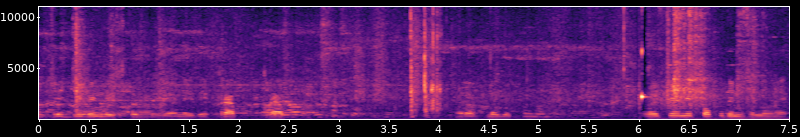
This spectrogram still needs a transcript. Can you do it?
వచ్చి జిబింగ్ తీసుకున్నాను ఇవన్నీ ఇది క్రాప్ క్రాప్. రొట్టెలో పెట్టుకున్నాను వచ్చేయండి పప్పు దినుసులు ఉన్నాయి.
